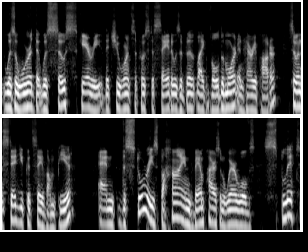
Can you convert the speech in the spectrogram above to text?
was a word that was so scary that you weren't supposed to say it. It was a bit like Voldemort in Harry Potter. So instead you could say vampir and the stories behind vampires and werewolves split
